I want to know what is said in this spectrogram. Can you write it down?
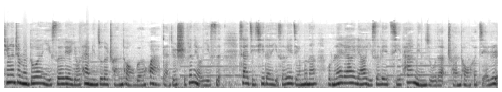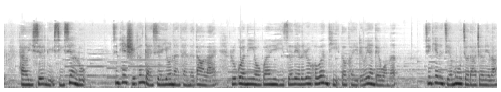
听了这么多以色列犹太民族的传统文化，感觉十分的有意思。下几期的以色列节目呢，我们来聊一聊以色列其他民族的传统和节日，还有一些旅行线路。今天十分感谢 Unatan 的到来。如果你有关于以色列的任何问题，都可以留言给我们。今天的节目就到这里了，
